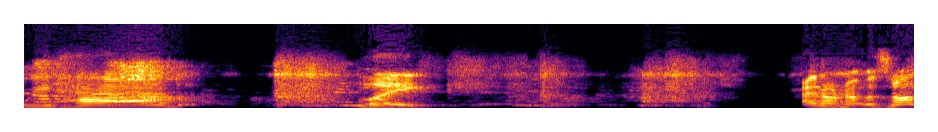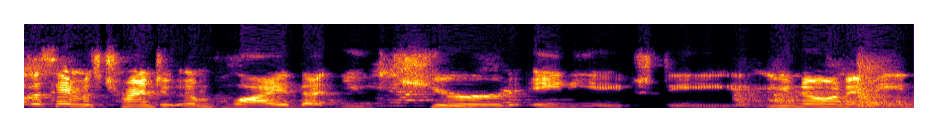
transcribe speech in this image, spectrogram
we had like I don't know. It's not the same as trying to imply that you cured ADHD. You know what I mean?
